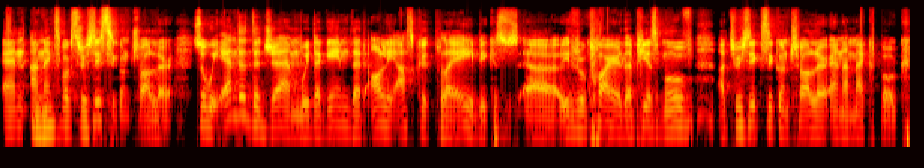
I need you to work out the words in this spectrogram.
and an Xbox 360 controller. So we ended the jam with a game that only us could play because uh, it required a PS Move, a 360 controller, and a MacBook,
